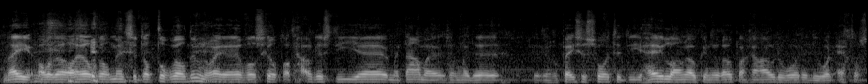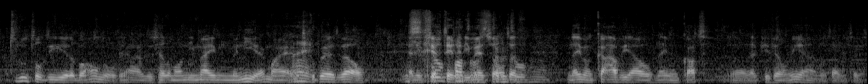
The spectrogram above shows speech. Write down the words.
Nee, alhoewel heel veel mensen dat toch wel doen hoor. Heel veel schildpadhouders die, uh, met name zeg maar, de, de, Europese soorten die heel lang ook in Europa gehouden worden, die worden echt als troeteldieren behandeld. Ja, dat is helemaal niet mijn manier, maar nee. het gebeurt wel. En ik zeg tegen die mensen altijd, neem een cavia of neem een kat, dan heb je veel meer aan wat dat betreft.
